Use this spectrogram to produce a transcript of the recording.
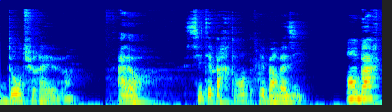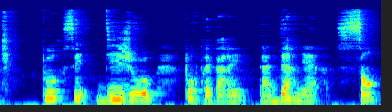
dont tu rêves. Alors, si t'es partante, eh ben vas-y, embarque pour ces 10 jours pour préparer ta dernière sans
